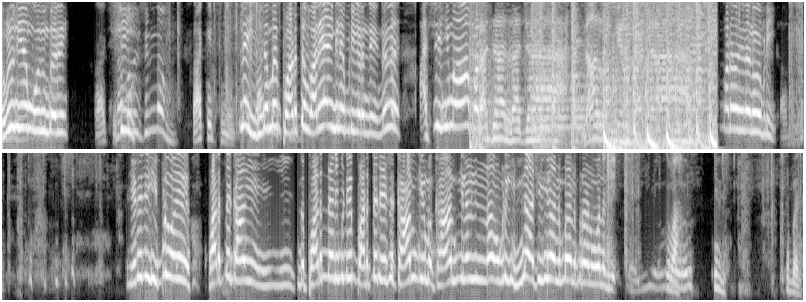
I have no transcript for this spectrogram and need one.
எவ்வளவு நீளம் போதும் பாரு. சின்னம். ராக்கெட் சின்னம். இல்ல இந்த மாதிரி படத்தை வரையாங்களே எப்படி கிடந்து. என்னங்க அசிங்கமா படம்? படம் வரைஞ்சானுங்க இப்படி. என்னது இப்படி ஒரு படத்தை காமி இந்த படத்தை அனுப்பிட்டு படத்தை ரேச காமிக்கணுமா? காமிக்கலன்னா உங்களுக்கு இன்னும் அசிங்கமா அனுப்ப அனுப்புறானு உனக்கு. இங்க வா இல்லை இங்க பாரு.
